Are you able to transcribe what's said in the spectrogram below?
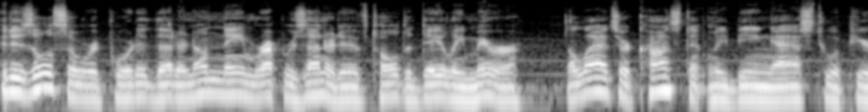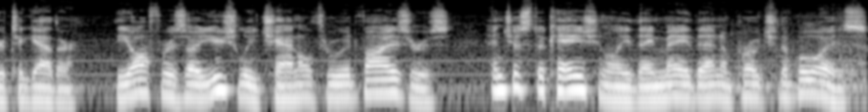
It is also reported that an unnamed representative told the Daily Mirror the lads are constantly being asked to appear together. The offers are usually channeled through advisors, and just occasionally they may then approach the boys.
